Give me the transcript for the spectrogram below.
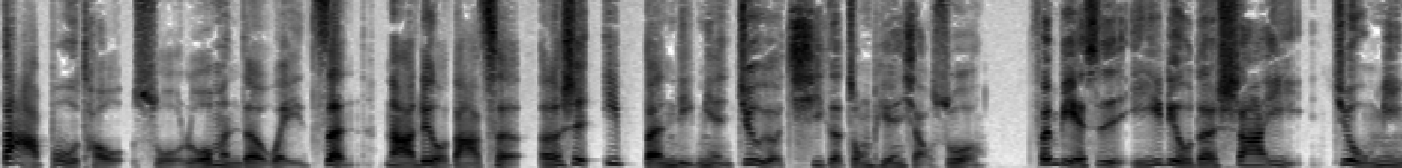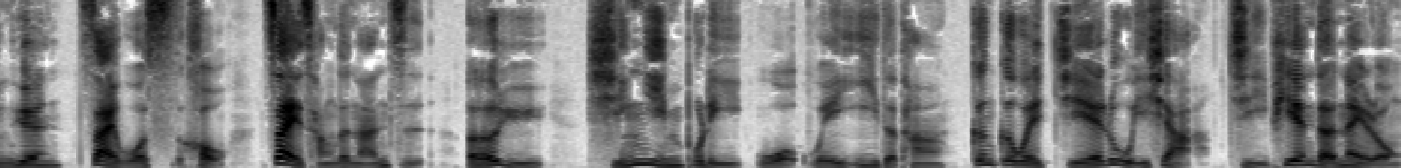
大部头所罗门的伪证那六大册，而是一本里面就有七个中篇小说，分别是遗留的杀意、救命冤，在我死后。在场的男子，俄语形影不离，我唯一的他，跟各位揭露一下几篇的内容。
